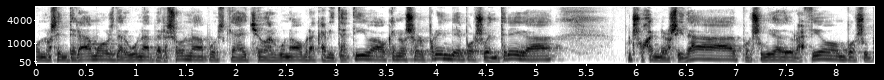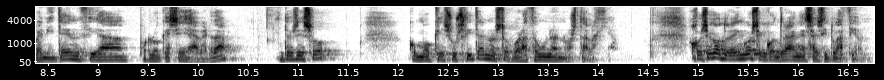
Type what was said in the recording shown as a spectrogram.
o nos enteramos de alguna persona pues que ha hecho alguna obra caritativa o que nos sorprende por su entrega, por su generosidad, por su vida de oración, por su penitencia, por lo que sea, ¿verdad? Entonces eso como que suscita en nuestro corazón una nostalgia. José Cotolengo se encontraba en esa situación.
